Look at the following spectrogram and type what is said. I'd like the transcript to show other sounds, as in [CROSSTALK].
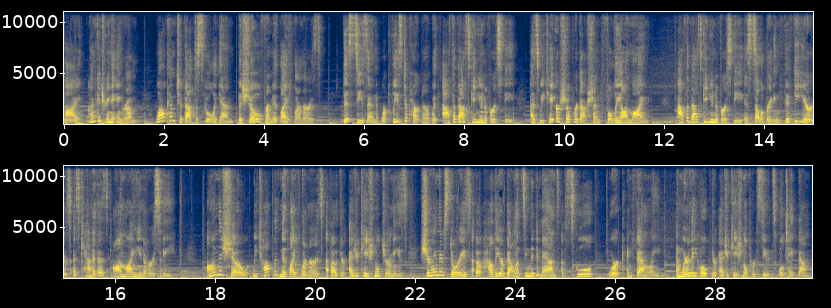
Hi, I'm Katrina Ingram. Welcome to Back to School Again, the show for midlife learners. This season, we're pleased to partner with Athabasca University as we take our show production fully online. Athabasca University is celebrating 50 years as Canada's online university. On this show, we talk with midlife learners about their educational journeys, sharing their stories about how they are balancing the demands of school, work, and family, and where they hope their educational pursuits will take them.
